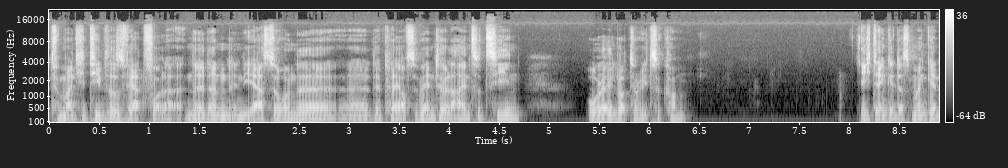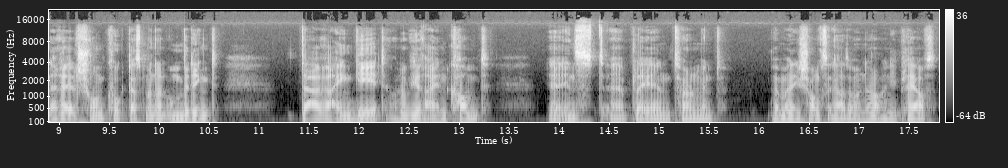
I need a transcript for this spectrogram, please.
für manche Teams? Das ist wertvoller, ne, dann in die erste Runde äh, der Playoffs eventuell einzuziehen oder in Lottery zu kommen. Ich denke, dass man generell schon guckt, dass man dann unbedingt da reingeht oder wie reinkommt äh, ins äh, Play-in-Tournament, wenn man die Chance hat und dann auch in die Playoffs.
